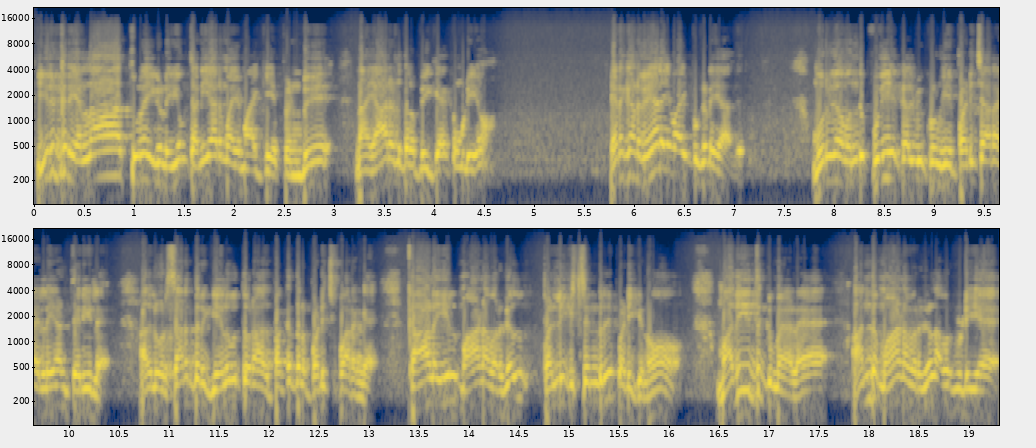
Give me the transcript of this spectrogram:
இருக்கிற எல்லா துறைகளையும் தனியார் மயமாக்கிய பின்பு நான் யார் இடத்துல போய் கேட்க முடியும்? எனக்கான வேலை வாய்ப்பு கிடையாது. முருகன் வந்து புதிய கல்விக் கொள்கையை படிச்சாரா இல்லையான்னு தெரியல. அதுல ஒரு சரத்து இருக்கு. எழுபத்தோராது பக்கத்துல படிச்சு பாருங்க. காலையில் மாணவர்கள் பள்ளிக்கு சென்று படிக்கணும். மதியத்துக்கு மேல அந்த மாணவர்கள் அவர்களுடைய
